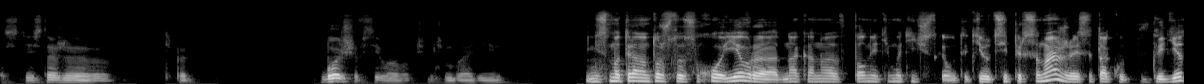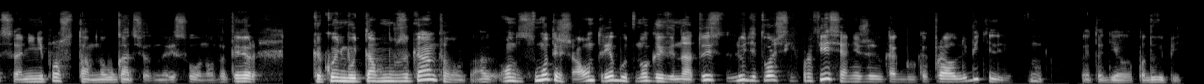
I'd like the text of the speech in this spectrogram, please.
Здесь тоже типа больше всего, в общем, чем Бладин. Несмотря на то, что сухое евро, однако она вполне тематическая. Вот эти вот все персонажи, если так вот вглядеться, они не просто там наугад все нарисованы. Вот, например, какой-нибудь там музыкант, он он смотришь, а он требует много вина. То есть люди творческих профессий, они же, как бы, как правило, любители ну, это дело подвыпить.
